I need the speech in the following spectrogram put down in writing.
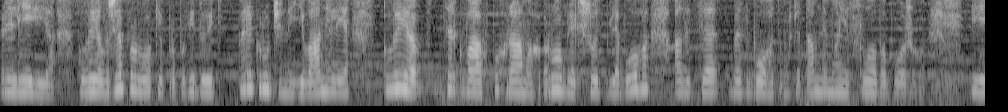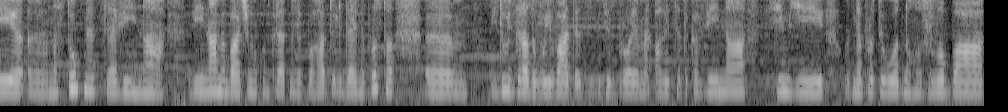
релігія, коли лжепророки проповідують перекручене Євангеліє, коли в церквах, по храмах роблять щось для Бога, але це без Бога, тому що там немає Слова Божого. І е, наступне це війна. Війна ми бачимо конкретно, як багато людей не просто. Е, Йдуть зразу воювати з- зі зброями, але це така війна сім'ї, одне проти одного, злоба,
